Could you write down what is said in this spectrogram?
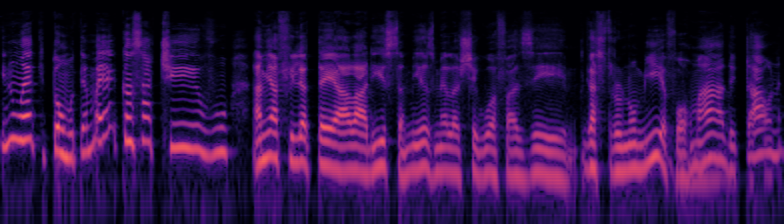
E não é que toma o tempo, mas é cansativo. A minha filha, até a Larissa mesmo, ela chegou a fazer gastronomia formada e tal, né?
